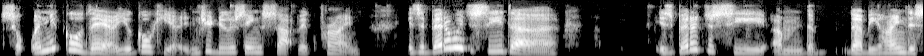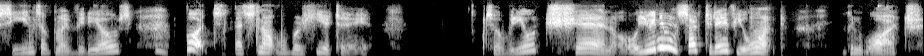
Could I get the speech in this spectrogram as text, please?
So when you go there, you go here, introducing Satvik prime. It's a better way to see the, it's better to see um the, the behind the scenes of my videos, but that's not what we're here today. So video channel, you can even start today if you want. You can watch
